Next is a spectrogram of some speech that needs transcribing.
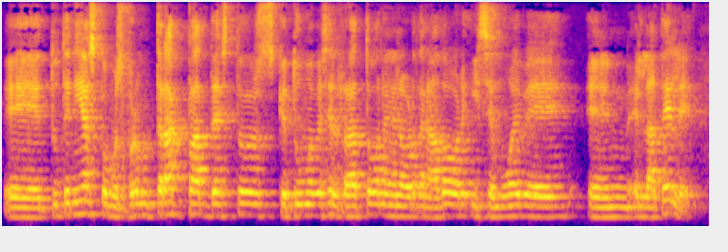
eh, tú tenías como si fuera un trackpad de estos que tú mueves el ratón en el ordenador y se mueve en, en la tele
